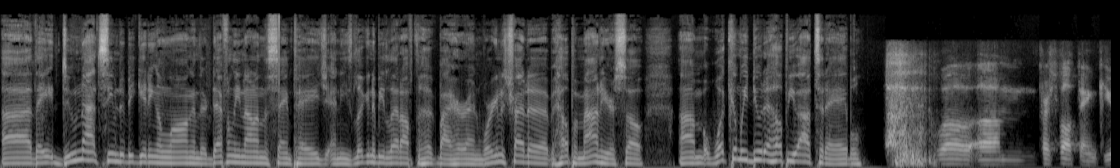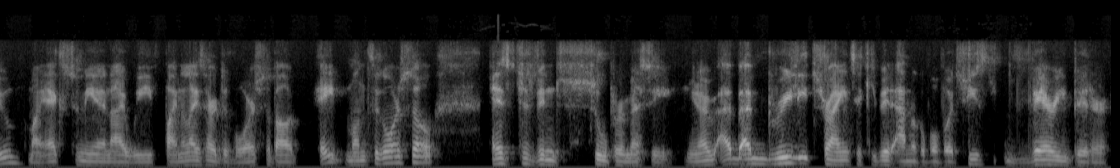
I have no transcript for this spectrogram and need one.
Uh, they do not seem to be getting along, and they're definitely not on the same page. And he's looking to be let off the hook by her. And we're going to try to help him out here. So, um, what can we do to help you out today, Abel? Well, um, first of all, thank you. My ex Tamia and I, we finalized our divorce about eight months ago or so. It's just been super messy. You know, I, I'm really trying to keep it amicable, but she's very bitter.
